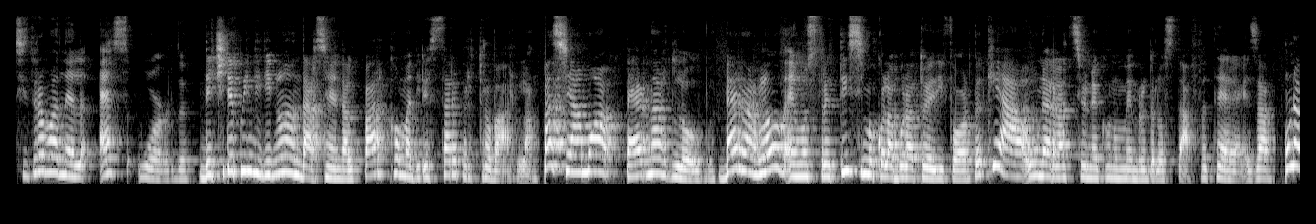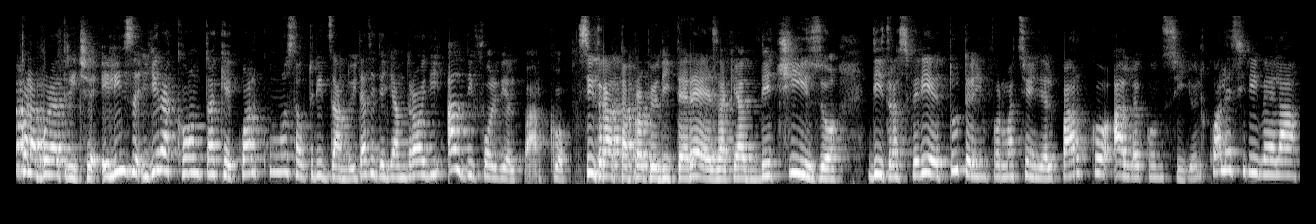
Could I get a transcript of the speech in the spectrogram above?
si trova nel S-World. Decide quindi di non andarsene dal parco ma di restare per trovarla. Passiamo a Bernard Love. Bernard Love è uno strettissimo collaboratore di Ford che ha una relazione con un membro dello staff, Teresa. Una collaboratrice, Elise, gli racconta che qualcuno sta utilizzando i dati degli androidi al di fuori del parco. Si tratta proprio di Teresa che ha deciso di trasferire tutte le informazioni del parco al consiglio, il quale si rivela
